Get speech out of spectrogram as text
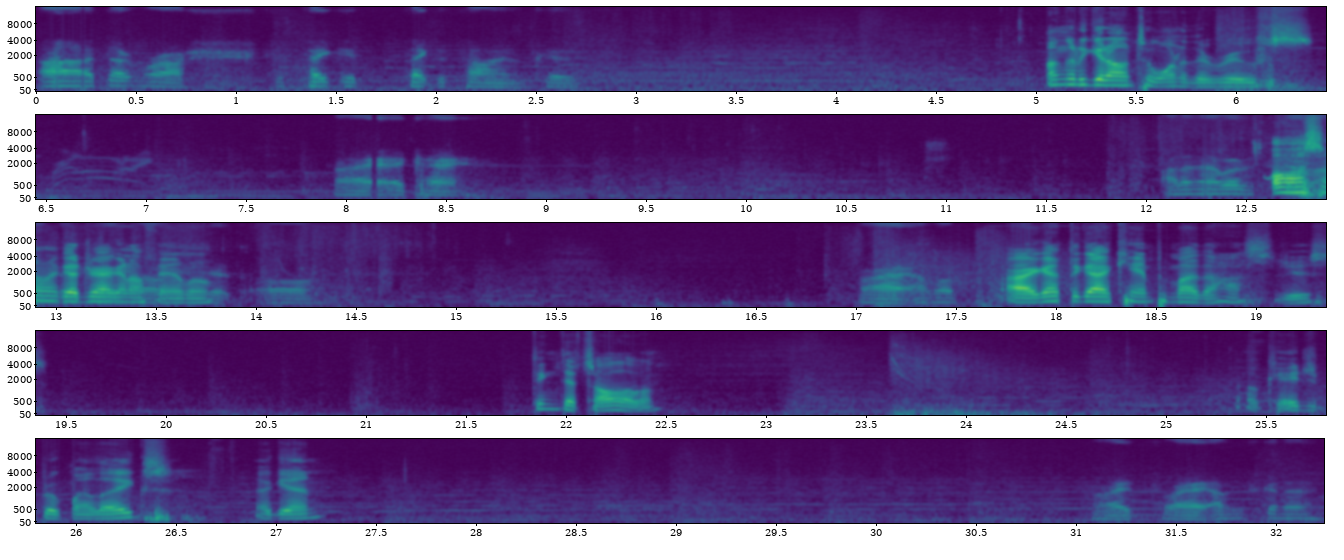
Uh, don't rush. Just take it, take the time, because I'm gonna get onto one of the roofs. right, okay. I don't know whether. to Awesome, I got Dragunov ammo. Shit. Oh. Alright, I'm up. Alright, I got the guy camping by the hostages. I think that's all of them. Okay, just broke my legs. Again. Alright, right. I'm just gonna.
